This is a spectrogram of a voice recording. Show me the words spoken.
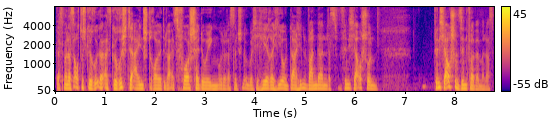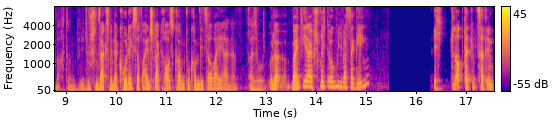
dass man das auch durch Gerü als Gerüchte einstreut oder als Foreshadowing oder dass dann schon irgendwelche Heere hier und da hinwandern, das finde ich ja auch schon finde ich ja auch schon sinnvoll, wenn man das macht. Und wie du schon sagst, wenn der Kodex auf einen Schlag rauskommt, wo kommen die Zauber her? Ne? Also, oder meint ihr, da spricht irgendwie was dagegen? Ich glaube, da gibt's halt im,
